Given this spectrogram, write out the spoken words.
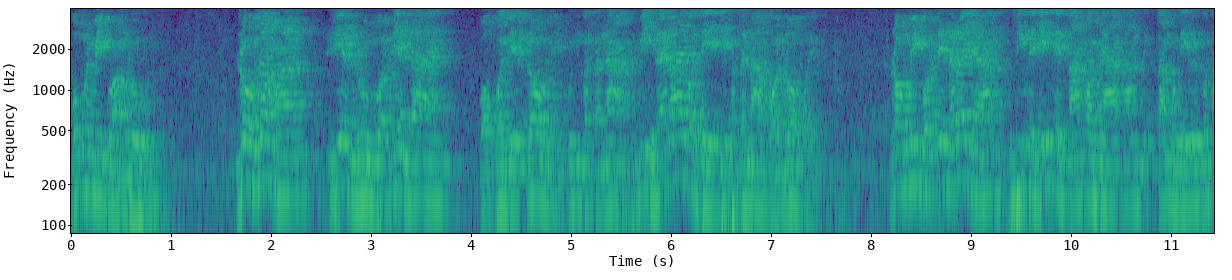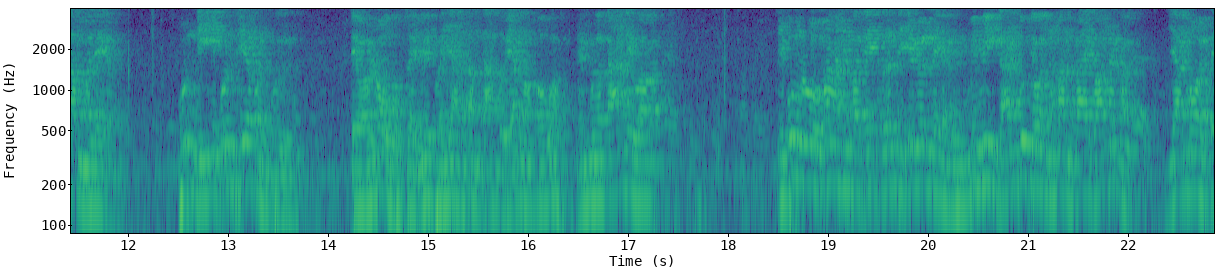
ผมไม่มีความรู้เราสามารเรียนรู้ก็เรียนได้บอกประเทศเราที่คุณพัฒนา มีหลายๆประเทศที่พัฒนาก่อนเราไปเรามีบทเรียนหลายอย่างสิ่งในที่ต่างประเทศต่างต่างประเทศก็ทำมาแล้ว พุ่นดีพุ่นเทียบกันปืนแต่ว่าเราใส่ไม่พยายามตามตามตัวอย่างของเขาว่าในเมื่อการเลยว่าที่ผมรู้มากในประเทศเรือนที่จะเดินแล้วไม่มีการกู้ยนน้ำมันกลายพังนะครับอย่างน้อยไป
